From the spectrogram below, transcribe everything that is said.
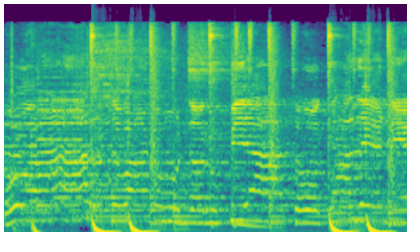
ઓ આ રજવાડું ન રૂપિયા તો કાલે નેઠી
